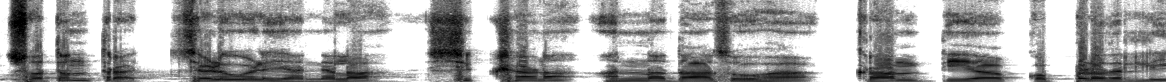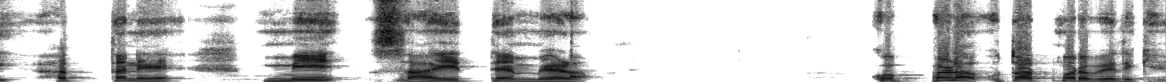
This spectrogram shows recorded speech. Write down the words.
ಸ್ವತಂತ್ರ ಚಳುವಳಿಯ ನೆಲ, ಶಿಕ್ಷಣ, ಅನ್ನದಾಸೋಹ, ಕ್ರಾಂತಿಯ ಕೊಪ್ಪಳದಲ್ಲಿ ಹತ್ತನೇ ಮೇ ಸಾಹಿತ್ಯ ಮೇಳ. ಕೊಪ್ಪಳ ಹುತಾತ್ಮರ ವೇದಿಕೆ.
